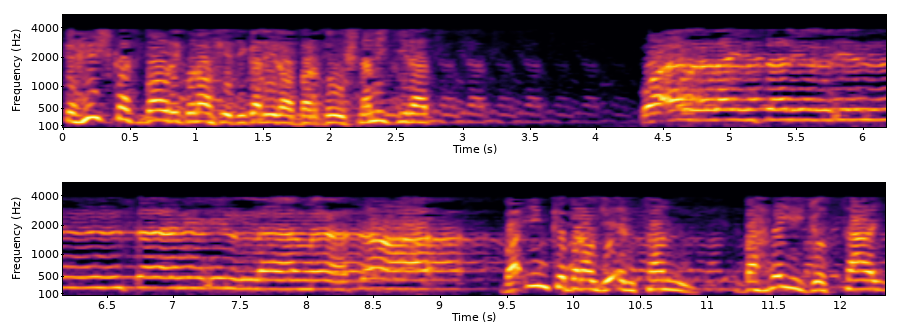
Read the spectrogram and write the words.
که هیچ کس بار گناه دیگری را بر دوش نمی‌گیرد. و ان لیس للانسان الا ما سعى و این که برای انسان بهره جز سعی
